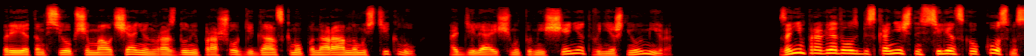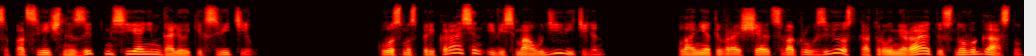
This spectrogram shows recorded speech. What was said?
При этом всеобщем молчании он в раздумье прошел к гигантскому панорамному стеклу, отделяющему помещение от внешнего мира. За ним проглядывалась бесконечность вселенского космоса, подсвеченная зыбким сиянием далеких светил. Космос прекрасен и весьма удивителен. Планеты вращаются вокруг звезд, которые умирают и снова гаснут,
